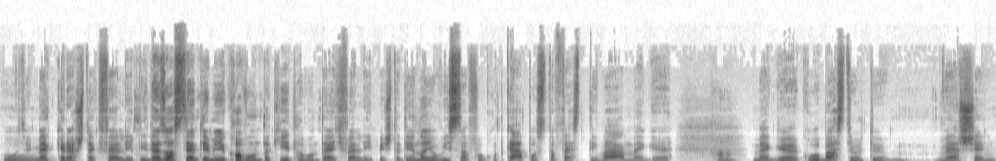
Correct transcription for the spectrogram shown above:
volt, Ó. hogy megkerestek fellépni, de ez azt jelenti, hogy mondjuk havonta, két havonta egy fellépés, tehát ilyen nagyon visszafogott káposzta fesztivál, meg, ö, Ha. meg kolbásztöltő verseny,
